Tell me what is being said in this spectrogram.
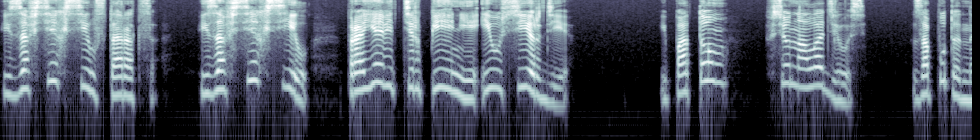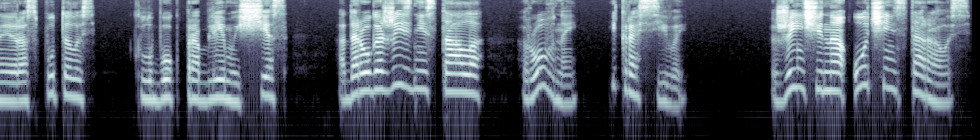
изо всех сил стараться, изо всех сил проявить терпение и усердие. И потом все наладилось. Запутанное распуталось, клубок проблем исчез, а дорога жизни стала ровной и красивой. Женщина очень старалась,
